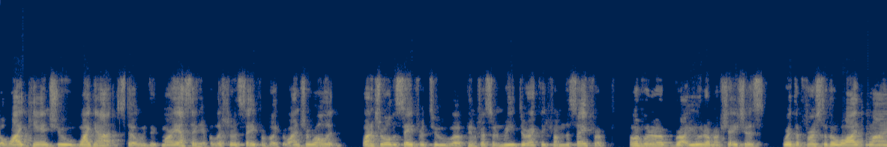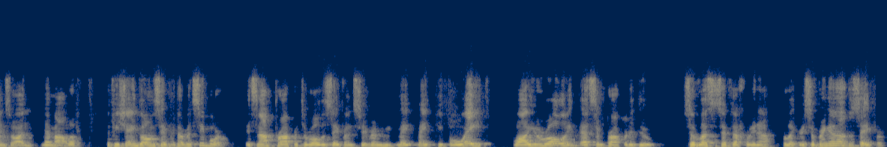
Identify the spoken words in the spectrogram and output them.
But why can't you, why not? So the Gemara said here, but let's show the sefer, like, why don't you roll it? Why don't you roll the sefer to uh, and read directly from the sefer? We're at the first of the wide lines on Mem Aleph. The fish ain't going Sefer but Tzibor. It's not proper to roll the sefer and Sefer and make, make people wait while you're rolling. That's improper to do. So let's So bring another sefer.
